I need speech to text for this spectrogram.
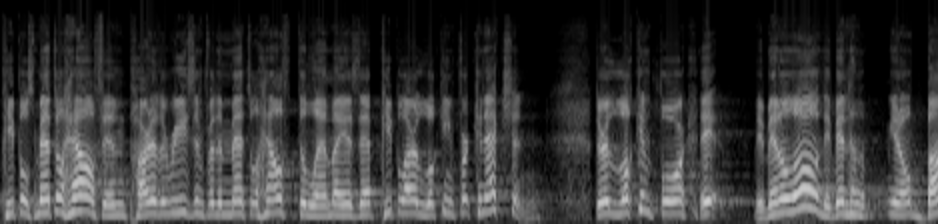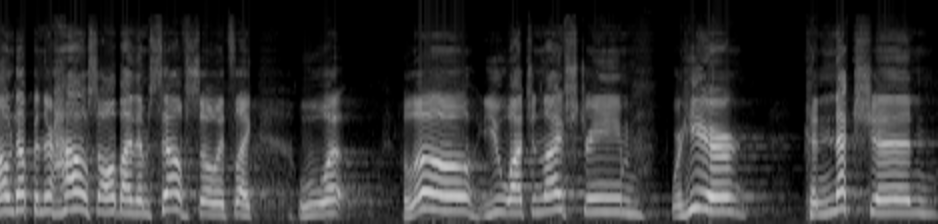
people's mental health. And part of the reason for the mental health dilemma is that people are looking for connection. They're looking for, they, they've been alone. They've been, you know, bound up in their house all by themselves. So it's like, what? Hello, you watching live stream? We're here. Connection.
